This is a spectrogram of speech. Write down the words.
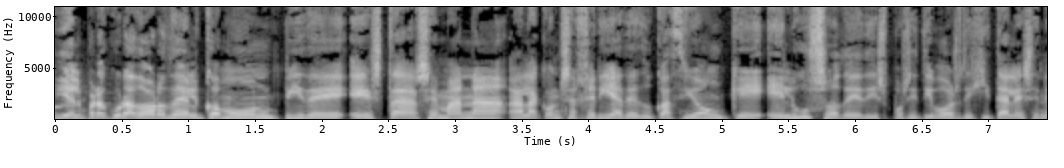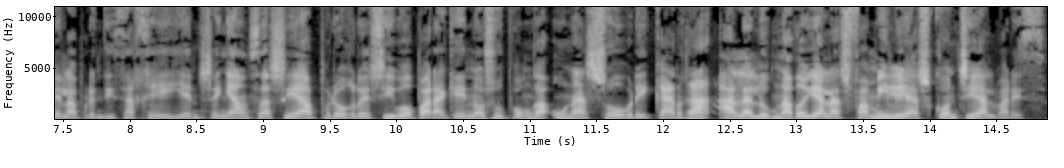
Y el procurador del Común pide esta semana a la Consejería de Educación que el uso de dispositivos digitales en el aprendizaje y enseñanza sea progresivo para que no suponga una sobrecarga al alumnado y a las familias. Conchi Álvarez.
